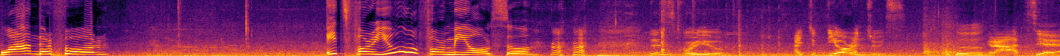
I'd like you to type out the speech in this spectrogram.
Wonderful. It's for you or for me also? This is for you. I took the orange juice. Grazie.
